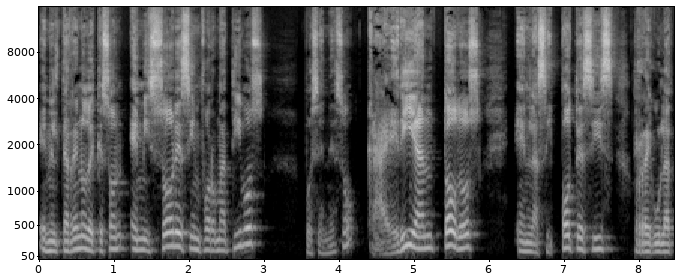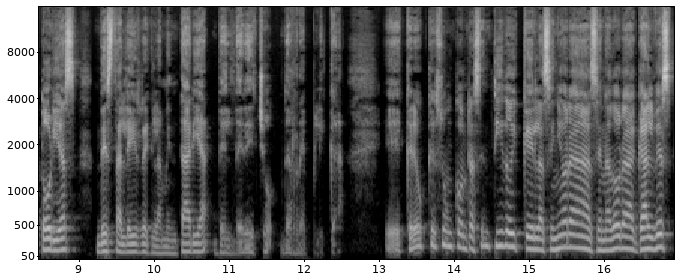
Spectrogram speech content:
en el terreno de que son emisores informativos, pues en eso caerían todos en las hipótesis regulatorias de esta ley reglamentaria del derecho de réplica. Eh, creo que es un contrasentido y que la señora senadora Galvez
